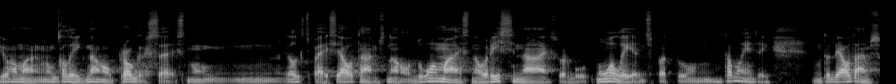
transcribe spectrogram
jomā nu, galīgi nav progresējis. Nu, ilgspējas jautājums nav domājis, nav risinājis, varbūt noliedzis pat un tam līdzīgi. Un tad jautājums,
